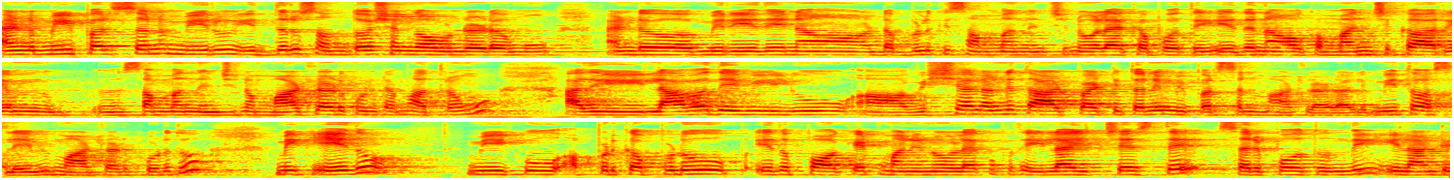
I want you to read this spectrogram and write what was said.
అండ్ మీ పర్సన్ మీరు ఇద్దరు సంతోషంగా ఉండడము అండ్ మీరు ఏదైనా డబ్బులకి సంబంధించినో లేకపోతే ఏదైనా ఒక మంచి కార్యం సంబంధించిన మాట్లాడుకుంటే మాత్రము అది లావాదేవీలు ఆ విషయాలన్నీ థర్డ్ పార్టీతోనే మీ పర్సన్ మాట్లాడాలి. మీతో అసలు ఏవి మాట్లాడకూడదు. మీకు ఏదో మీకు అప్పటికప్పుడు ఏదో పాకెట్ మనీనో లేకపోతే ఇలా ఇచ్చేస్తే సరిపోతుంది. ఇలాంటి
